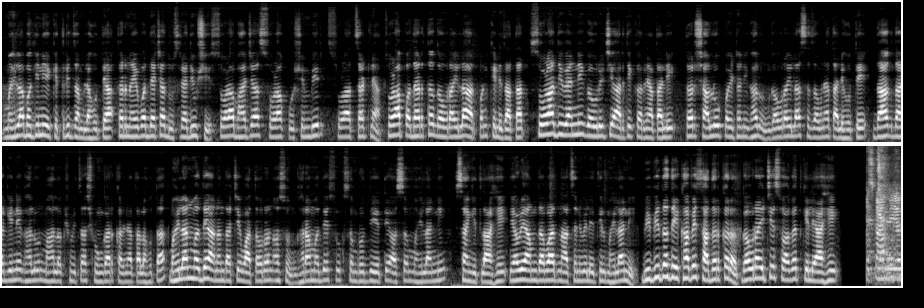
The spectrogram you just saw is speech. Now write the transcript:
महिला भगिनी एकत्रित जमल्या होत्या. तर नैवेद्याच्या दुसऱ्या दिवशी सोळा भाज्या सोळा कोशिंबीर सोळा चटण्या सोळा पदार्थ गौराईला अर्पण केले जातात. सोळा दिव्यांनी गौरीची आरती करण्यात आली. तर शालू पैठणी घालून गौराईला सजवण्यात आले होते. दाग दागिने घालून महालक्ष्मीचा शृंगार करण्यात आला होता. महिलांमध्ये आनंदाचे वातावरण असून घरामध्ये सुख समृद्धी येते असं महिलांनी सांगितलं आहे. यावेळी अहमदाबाद नाचनवेल येथील महिलांनी विविध देखावे सादर करत गौराईचे स्वागत केले आहे. नमस्कार मी एम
